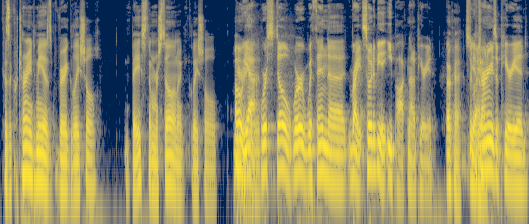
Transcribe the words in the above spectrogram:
because the quaternary to me is very glacial based and we're still in a glacial oh, yeah. We're still, we're within, uh, right. So it'd be an epoch, not a period. okay So Yeah. Quaternary is a period.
